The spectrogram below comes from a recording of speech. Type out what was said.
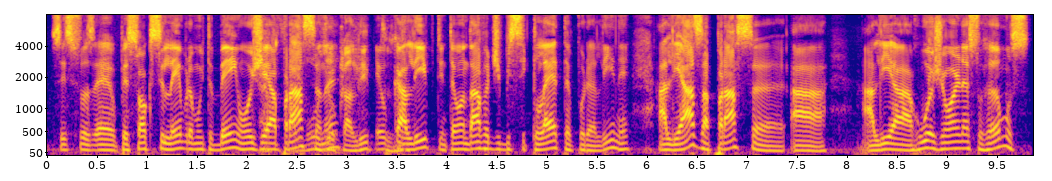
Não sei se é, o pessoal que se lembra muito bem, hoje é, É, a praça, né? né? Eucalipto, então andava de bicicleta por ali, né? Aliás, a praça, a, ali a rua João Ernesto Ramos,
